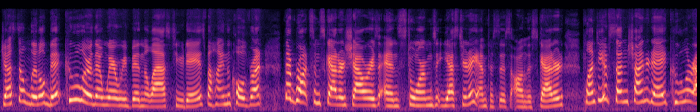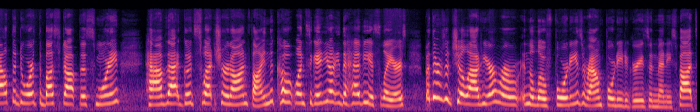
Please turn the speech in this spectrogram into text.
Just a little bit cooler than where we've been the last few days behind the cold front that brought some scattered showers and storms yesterday. Emphasis on the scattered. Plenty of sunshine today. Cooler out the door at the bus stop this morning. Have that good sweatshirt on. Find the coat once again. You don't need the heaviest layers, but there's a chill out here. We're in the low 40s, around 40 degrees in many spots.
